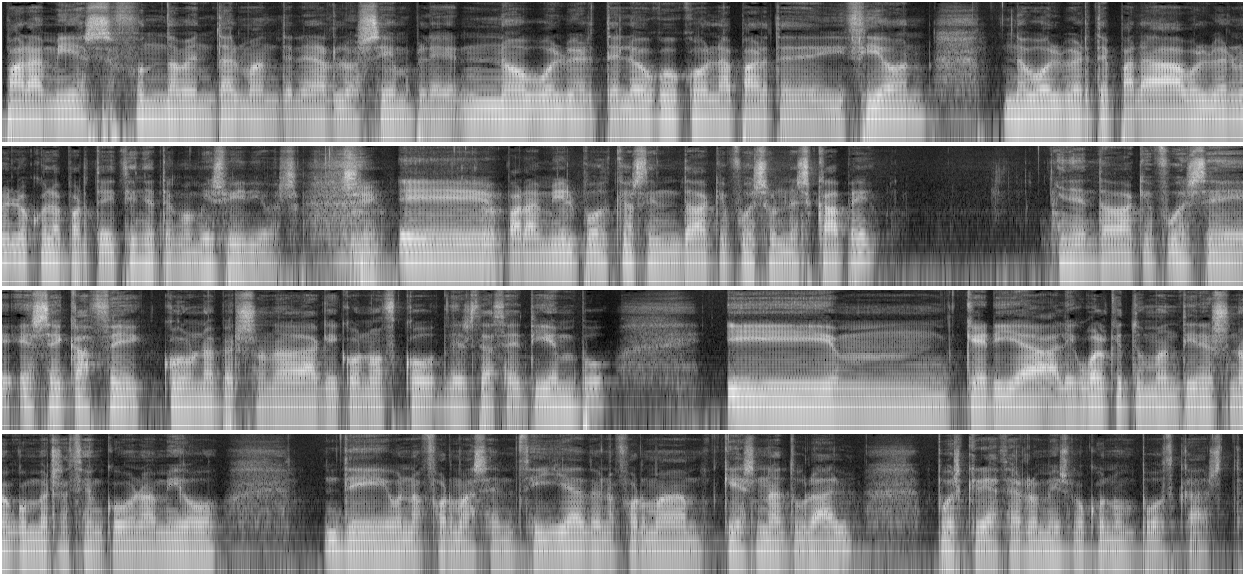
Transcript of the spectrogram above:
Para mí es fundamental mantenerlo simple, no volverte loco con la parte de edición, no volverte para volverme loco con la parte de edición yo tengo mis vídeos. Sí. Eh, Claro. Para mí el podcast intentaba que fuese un escape, intentaba que fuese ese café con una persona a la que conozco desde hace tiempo y mm, quería, al igual que tú mantienes una conversación con un amigo de una forma sencilla, de una forma que es natural, pues quería hacer lo mismo con un podcast.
